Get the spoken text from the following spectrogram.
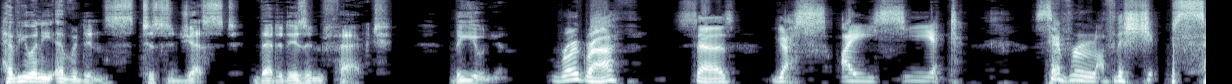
Have you any evidence to suggest that it is, in fact, the Union? Rograth says, Yes, I see it. Several of the ships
